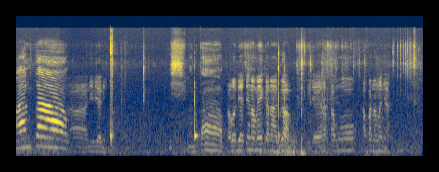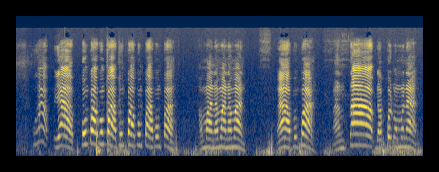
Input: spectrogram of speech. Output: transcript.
Mantap. Nah, ini dia nih. Ih, mantap. Kalau di Aceh namanya ikan agam. Di daerah kamu apa namanya? Wah, ya, pompa, pompa, pompa, pompa, pompa. Aman, aman, aman. Ah, pompa. Mantap, dapat momennya.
